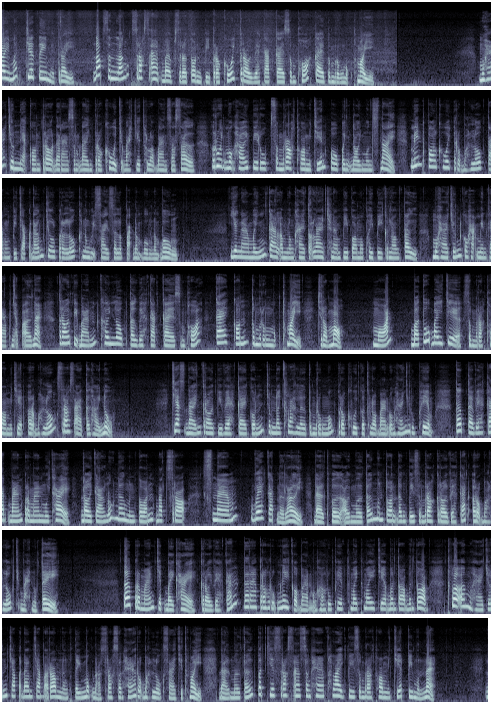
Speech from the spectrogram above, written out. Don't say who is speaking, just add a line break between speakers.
ប្រិមិត្តជាទីមេត្រី10សន្លឹងស្រស់ស្អាតបែបស្រទន់ពីប្រខួយក្រោយវះកាត់កែសម្ផស្សកែតម្រង់មុខថ្មីមហាជនអ្នកគាំទ្រតារាសម្ដែងប្រុសខួចច្បាស់ជាធ្លាប់បានសរសើររួចមកហើយពីរូបសម្រស់ធម្មជាតិពោពេញដោយមុនស្នេហ៍មានផ្ពាល់ខួចរបស់លោកតាំងពីចាប់ផ្ដើមចូលប្រឡូកក្នុងវិស័យសិល្បៈដំបូងដំបូង។ យ៉ាងណាមិញកាលអំឡុងខែតុលាឆ្នាំ2022កន្លងទៅ មហាជនក៏ហាក់មានការភ្ញាក់ផ្អើលណាស់ក្រោយពីបានឃើញលោកទៅវះកាត់កែសម្ផស្សកែកុនទម្រង់មុខថ្មី ច្រមុះមាត់បើទោះបីជា សម្រស់ធម្មជាតិរបស់លោកស្រស់ស្អាតទៅហើយនោះជាក់ស្ដែងក្រោយពីវះកែគុណចំណុចខ្លះលើទម្រង់មុខប្រខួយក៏ធ្លាប់បានបង្ហាញរូបភាពទៅតែវះកាត់បានប្រមាណ1ខែដោយកាលនោះនៅមិនទាន់បាត់ស្រកស្នាម វះកាត់នៅឡើយដែលធ្វើឲ្យមើលទៅមិនទាន់ដឹងពីសម្រស់ក្រោយវះកាត់របស់លោកច្បាស់នោះទេតើប្រមាណ73ខែក្រោយវះកាន់តារាប្រុសរូបនេះក៏បានបង្ហោះរូបភាពថ្មីថ្មីជាបន្តបន្ទាប់ធ្វើឲ្យមហាជនចាប់ផ្ដើមចាប់អារម្មណ៍នឹងផ្ទៃមុខដ៏ស្រស់សង្ហារបស់លោកសាជាថ្មី ដែលមើលទៅពិតជាស្រស់ស្អាតសង្ហាប្លែកពីសម្រស់ធម្មជាតិពីមុនណាស់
